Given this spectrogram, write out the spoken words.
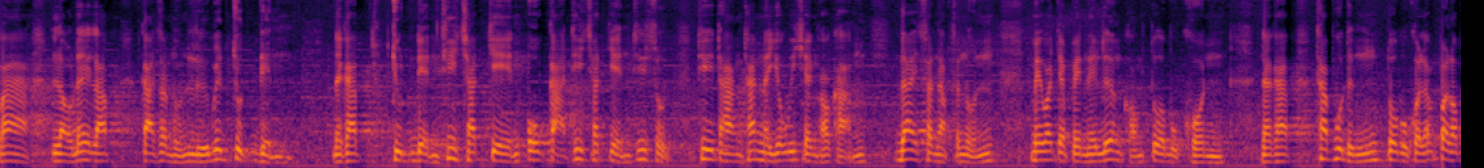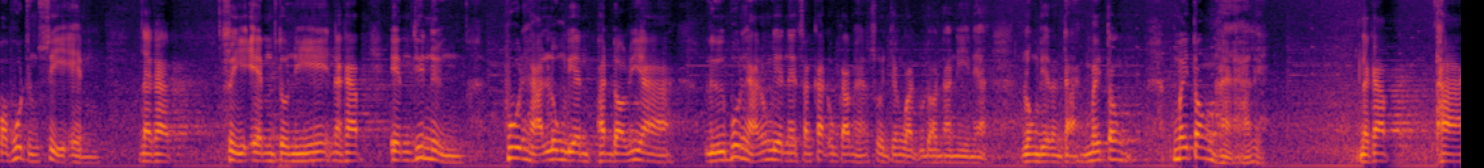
ว่าเราได้รับการสนับสนุนหรือเป็นจุดเด่น นะครับจุดเด่นที่ชัดเจน โอกาสที่ชัดเจนที่สุด ที่ทางท่านนายกวิเชียนเขาขำได้สนับสนุน ไม่ว่าจะเป็นในเรื่องของตัวบุคคลนะครับถ้าพูดถึงตัวบุคคลแล้วเรามาพูดถึง 4M นะครับ 4M ตัวนี้นะครับ M ที่ 1 ผู้บริหารโรงเรียนพันดอนวิทยา หรือผู้บริหารโรงเรียนในสังกัดองค์การบริหารส่วนจังหวัดอุดรธานีเนี่ยโรงเรียนต่างๆ ไม่ต้องไม่ต้องหาเลยนะครับ ทาง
